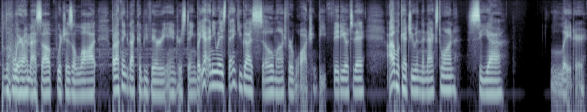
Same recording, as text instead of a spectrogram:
the, where I mess up, which is a lot, but I think that could be very interesting. But yeah, anyways, thank you guys so much for watching the video today. I will catch you in the next one. See ya later.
